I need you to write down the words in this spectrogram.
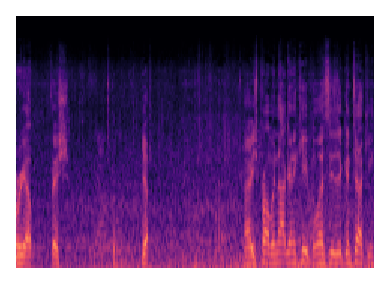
There we go, fish. Yep. Uh, he's probably not going to keep unless he's a Kentucky.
